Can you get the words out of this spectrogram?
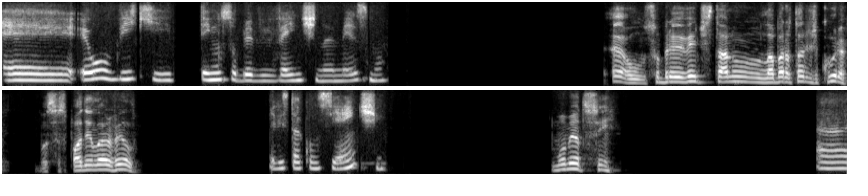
É, eu ouvi que tem um sobrevivente, não é mesmo? É, o sobrevivente está no laboratório de cura. Vocês podem lá vê-lo. Ele está consciente? No momento, sim. Ah,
